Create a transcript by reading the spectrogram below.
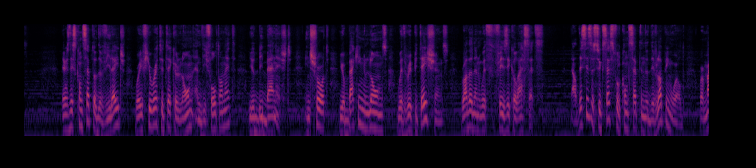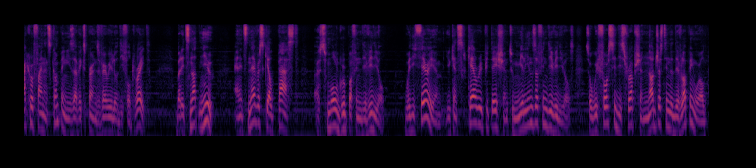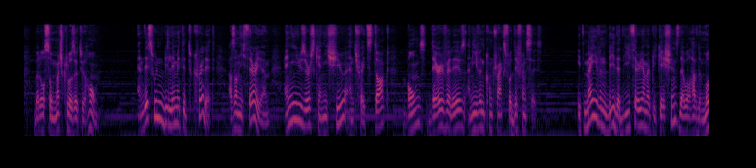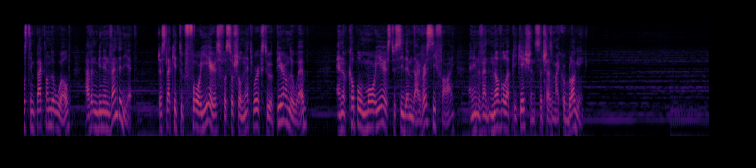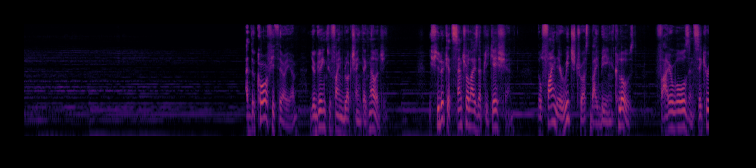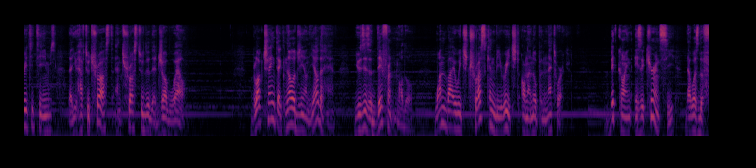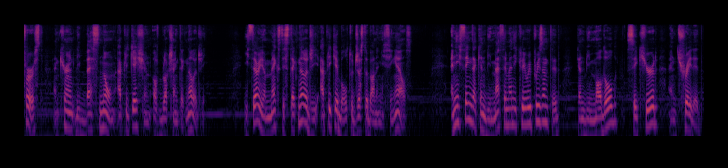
There's this concept of the village, where if you were to take a loan and default on it, you'd be banished. In short, you're backing loans with reputations rather than with physical assets. Now this is a successful concept in the developing world, where microfinance companies have experienced very low default rate. But it's not new, and it's never scaled past a small group of individuals. With Ethereum, you can scale reputation to millions of individuals, so we foresee disruption not just in the developing world, but also much closer to home. And this wouldn't be limited to credit, as on Ethereum, any users can issue and trade stock, bonds, derivatives, and even contracts for differences. It may even be that the Ethereum applications that will have the most impact on the world haven't been invented yet, just like it took four years for social networks to appear on the web, and a couple more years to see them diversify and invent novel applications such as microblogging. At the core of Ethereum, you're going to find blockchain technology. If you look at centralized application, you'll find they reach trust by being closed, firewalls and security teams that you have to trust and trust to do their job well. Blockchain technology, on the other hand, uses a different model, one by which trust can be reached on an open network. Bitcoin is a currency that was the first and currently best known application of blockchain technology. Ethereum makes this technology applicable to just about anything else. Anything that can be mathematically represented can be modeled, secured, and traded.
